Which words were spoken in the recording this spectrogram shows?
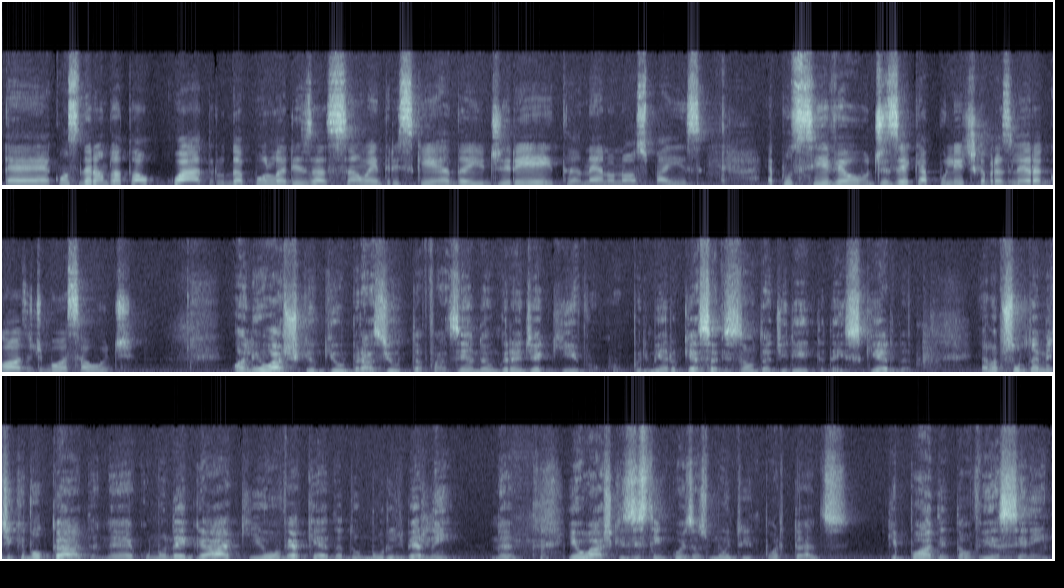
é, considerando o atual quadro da polarização entre esquerda e direita né, no nosso país, É possível dizer que a política brasileira goza de boa saúde? Olha, eu acho que o que o Brasil está fazendo é um grande equívoco. Primeiro que essa visão da direita e da esquerda, ela é absolutamente equivocada, né? É como negar que houve a queda do Muro de Berlim, né? Eu acho que existem coisas muito importantes que podem talvez serem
